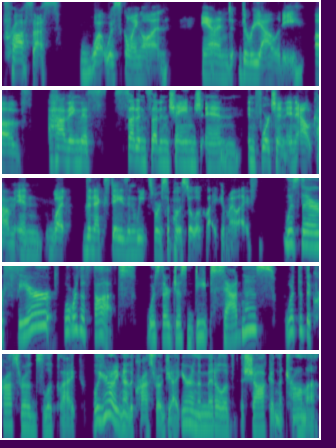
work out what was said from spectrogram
process what was going on and the reality of having this sudden sudden change in in fortune in outcome in what the next days and weeks were supposed to look like in my life. Was there fear? What were the thoughts? Was there just deep sadness? What did the crossroads look like? Well you're not even at the crossroads yet. You're in the middle of the shock and the trauma.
